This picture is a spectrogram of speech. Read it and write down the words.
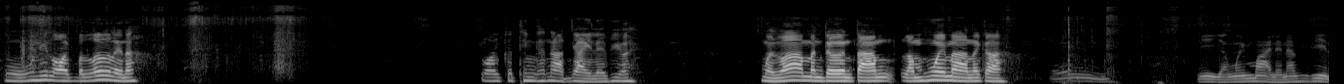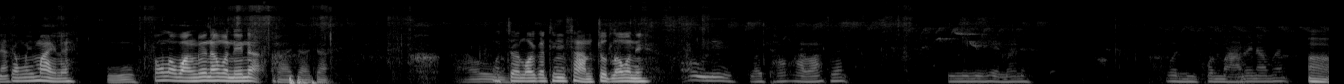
โหนี่รอยเบลเลอร์เลยนะรอยกระทิงขนาดใหญ่เลยพี่เอ้ยเหมือนว่ามันเดินตามลำห้วยมานะกะโอ้นี่ยังไม่ไหม้เลยนะพี่ๆนะยังไม่ใหม่เลย โอ้ต้องระวังด้วยนะวันนี้เนี่ยใช่ใช่ใช่เอาโอ้เจอรอยกระทิงสามจุดแล้ววันนี้เอานี่รอยเท้าใครวะเพื่อนนี่นี่เห็นไหมเนี่ยวันมีคนมาด้วยนะเพื่อนอ่า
